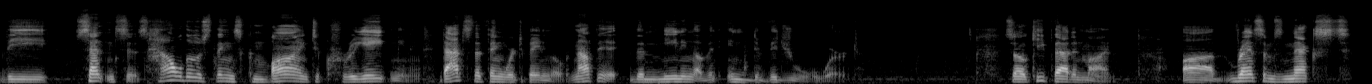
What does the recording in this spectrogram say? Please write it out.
the sentences, how those things combine to create meaning. That's the thing we're debating over, not the, the meaning of an individual word. So keep that in mind. Uh, Ransom's next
